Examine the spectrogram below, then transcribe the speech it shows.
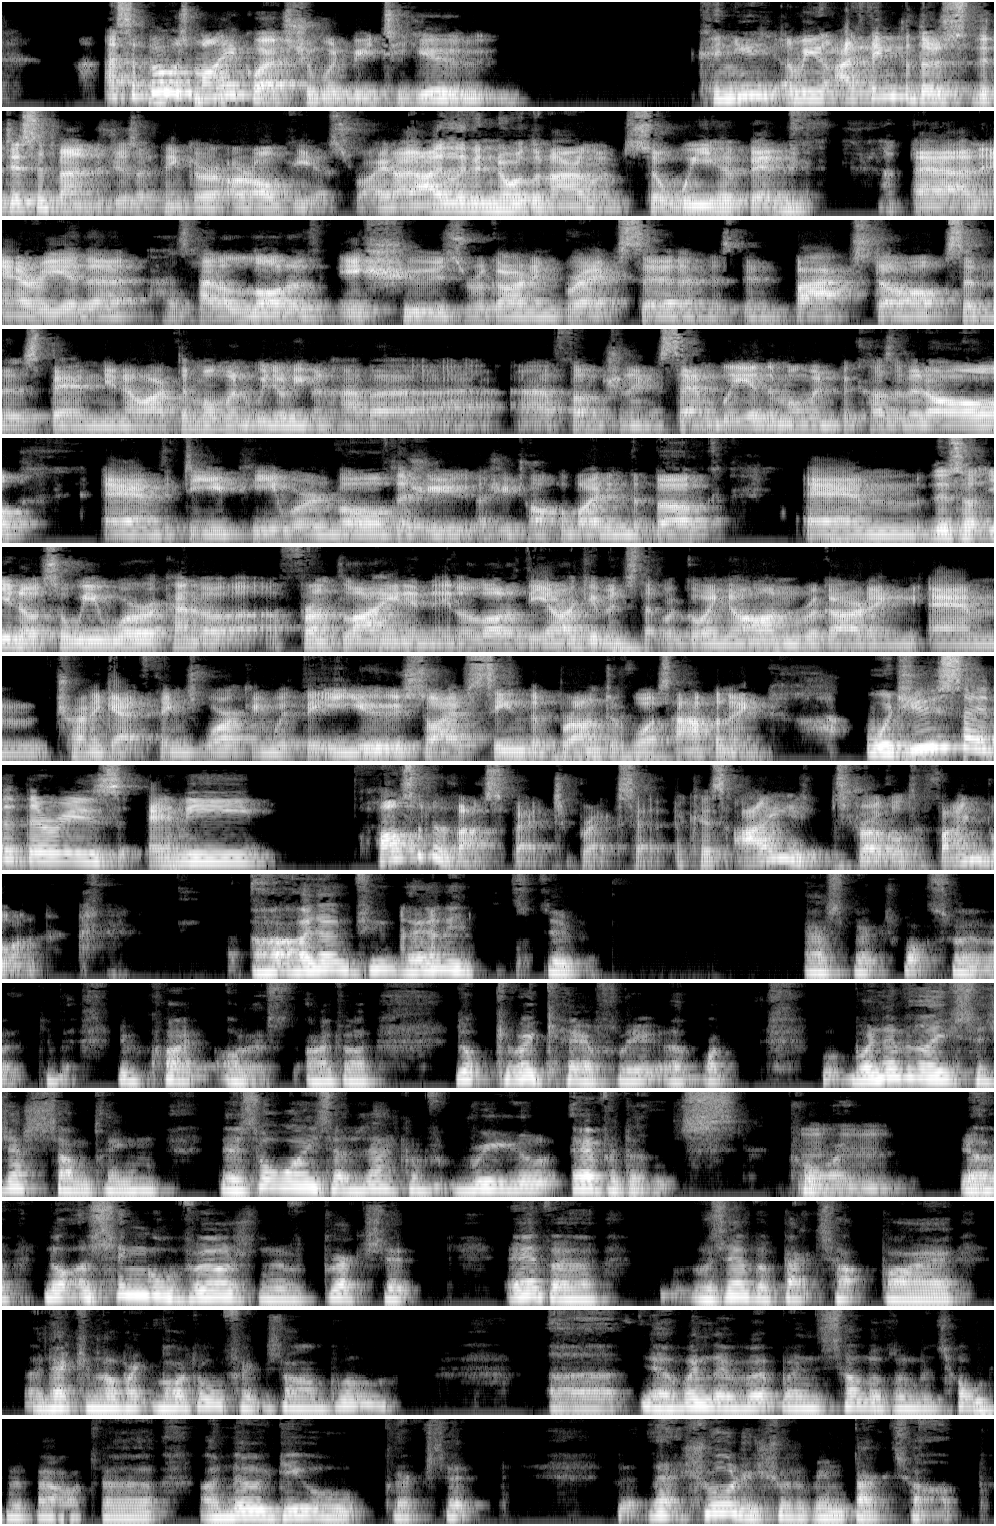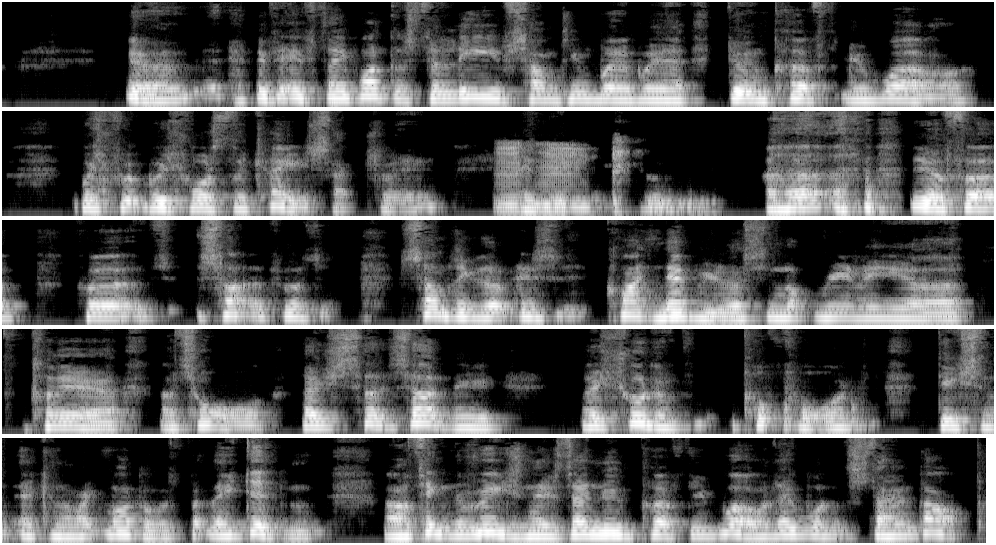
I suppose my question would be to you: Can you? I mean, I think that there's the disadvantages. I think are, are obvious, right? I, I live in Northern Ireland, so we have been uh, an area that has had a lot of issues regarding Brexit, and there's been backstops, and there's been, you know, at the moment we don't even have a, a, functioning assembly at the moment because of it all. Um, the DUP were involved, as you as you talk about in the book. Um, there's a, you know, so we were kind of a, a front line in, in a lot of the arguments that were going on regarding um, trying to get things working with the EU. So I've seen the brunt of what's happening. Would you say that there is any positive aspect to Brexit? Because I struggle to find one. Uh, I don't think there are any positive aspects whatsoever. To be, quite honest, I've uh, looked very carefully at what. Whenever they suggest something, there's always a lack of real evidence for it. Mhm. You know, not a single version of Brexit ever was ever backed up by an economic model, for example. Uh, you know, when they were when some of them were talking about uh, a No Deal Brexit, that surely should have been backed up. You know, if if they want us to leave something where we're doing perfectly well, which which was the case actually, Mhm. the, uh, you know, for for, for something that is quite nebulous and not really uh, clear at all, they certainly they should have put forward decent economic models, but they didn't. And I think the reason is they knew perfectly well they wouldn't stand up.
